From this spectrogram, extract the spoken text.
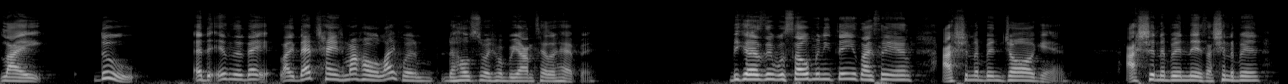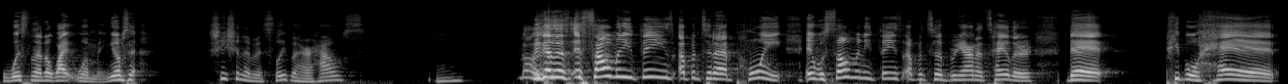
like, dude. At the end of the day, like that changed my whole life when the whole situation with Breonna Taylor happened. Because there was so many things like saying I shouldn't have been jogging, I shouldn't have been this, I shouldn't have been whistling at a white woman. You know what I'm saying? She shouldn't have been sleeping at her house. No, because it's, it's so many things up until that point. It was so many things up until Breonna Taylor that people had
